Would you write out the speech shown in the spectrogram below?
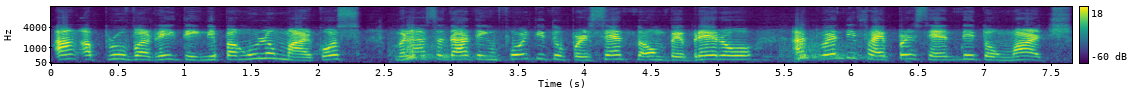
ang approval rating ni Pangulong Marcos mula sa dating 42% noong Pebrero at 25% nitong March.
